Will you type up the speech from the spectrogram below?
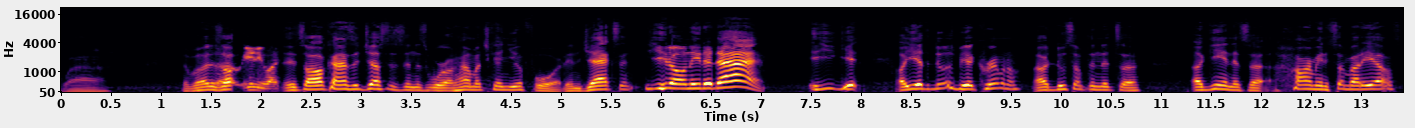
wow. But it's So, all, anyway. it's all kinds of justice in this world. How much can you afford? In Jackson, you don't need a dime. You get all you have to do is be a criminal or do something that's a again that's a harming somebody else.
